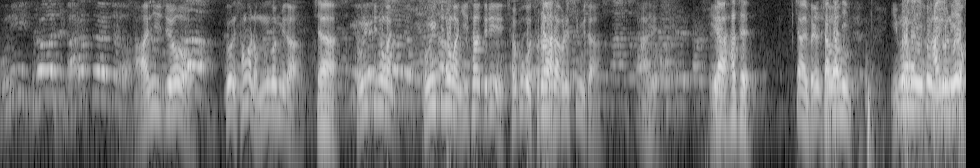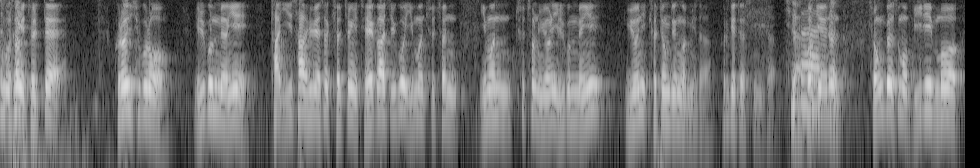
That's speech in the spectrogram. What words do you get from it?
본인이 들어가지 말았어야죠. 아니죠. 그건 상관없는 겁니다. 자, 독립기념관 독립기념관 이사들이 저보고 들어가라 그랬습니다. 예. 예. 자 하세요. 자, 그래서 장관님. 임원추천 위원회가 확인됐습니까? 구성이 될 때 그런 식으로 일곱 명이 다 이사회에서 결정이 돼가지고 임원 추천 임원 추천 위원회 일곱 명이 위원이 결정된 겁니다. 그렇게 됐습니다. 제가- 거기에는 정부에서 뭐 미리 뭐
